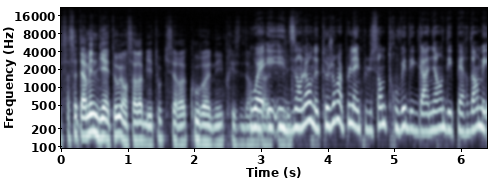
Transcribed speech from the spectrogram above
ça se termine bientôt et on saura bientôt qui sera couronné président. la et, disons-le, on a toujours un peu l'impulsion de trouver des gagnants, des perdants, mais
